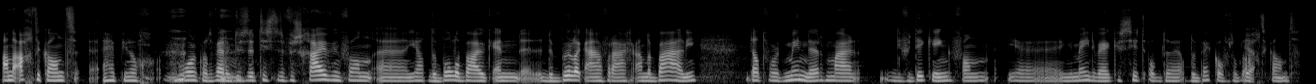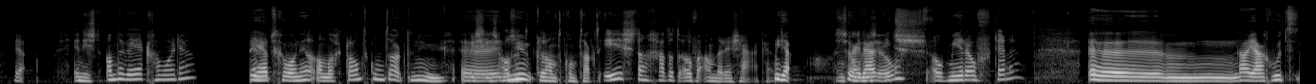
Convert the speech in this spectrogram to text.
aan de achterkant heb je nog behoorlijk wat werk. Dus het is de verschuiving van, eh, je had de bolle buik en de bulkaanvraag aan de balie. Dat wordt minder, maar die verdikking van je, je medewerkers zit op de, op de back-office, op de Ja. achterkant. En is het ander werk geworden? je hebt gewoon heel ander klantcontact nu. Eh, Precies, als nu, het klantcontact is, dan gaat het over andere zaken. Ja, En kan je daar iets meer over vertellen? Ehm, nou ja, goed,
